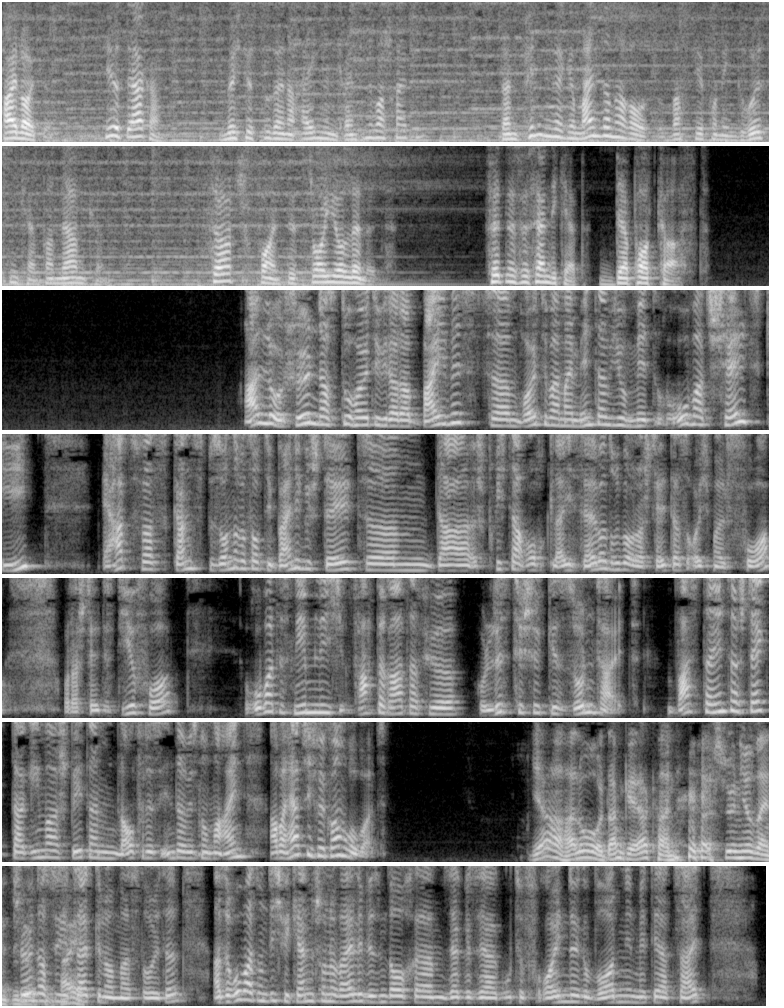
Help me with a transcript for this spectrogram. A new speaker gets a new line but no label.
Hi Leute, hier ist Erkan. Möchtest du deine eigenen Grenzen überschreiten? Dann finden wir gemeinsam heraus, was wir von den größten Kämpfern lernen können. Search, Find, Destroy Your Limit. Fitness with Handicap, der Podcast.
Hallo, schön, dass du heute wieder dabei bist. Ähm, heute bei meinem Interview mit Robert Schelski. Er hat was ganz Besonderes auf die Beine gestellt. Ähm, da spricht er auch gleich selber drüber oder stellt das euch mal vor oder stellt es dir vor. Robert ist nämlich Fachberater für holistische Gesundheit. Was dahinter steckt, da gehen wir später im Laufe des Interviews nochmal ein. Aber herzlich willkommen, Robert.
Ja, hallo, danke Erkan. Schön hier sein zu
Schön, dürfen. dass du die Hi. Zeit genommen hast heute. Also Robert und ich, wir kennen schon eine Weile, wir sind auch ähm, sehr, sehr gute Freunde geworden mit der Zeit.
